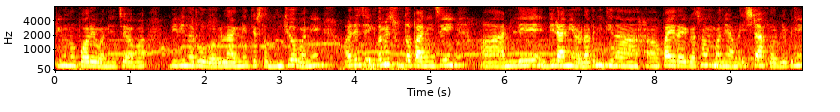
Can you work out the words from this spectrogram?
पिउनु पऱ्यो भने चाहिँ अब विभिन्न रोगहरू लाग्ने त्यस्तो हुन्थ्यो भने अहिले चाहिँ एकदमै शुद्ध पानी चाहिँ हामीले बिरामीहरूलाई पनि दिन पाइरहेका छौँ भने हाम्रो स्टाफहरूले पनि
